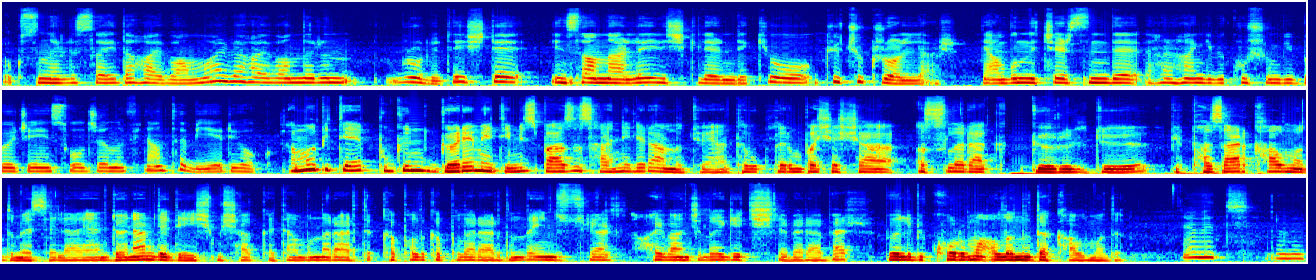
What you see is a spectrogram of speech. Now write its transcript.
Çok sınırlı sayıda hayvan var ve hayvanların rolü de işte insanlarla ilişkilerindeki o küçük roller. Yani bunun içerisinde herhangi bir kuşun, bir böceğin, solucanın falan tabii yeri yok. Ama bir de bugün göremediğimiz bazı sahneleri anlatıyor. Yani tavukların baş aşağı asılarak görüldüğü bir pazar kalmadı mesela. Yani dönem de değişmiş hakikaten. Bunlar artık kapalı kapılar ardında endüstriyel hayvancılığa geçişle beraber böyle bir koruma alanı da kalmadı. Evet, evet.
